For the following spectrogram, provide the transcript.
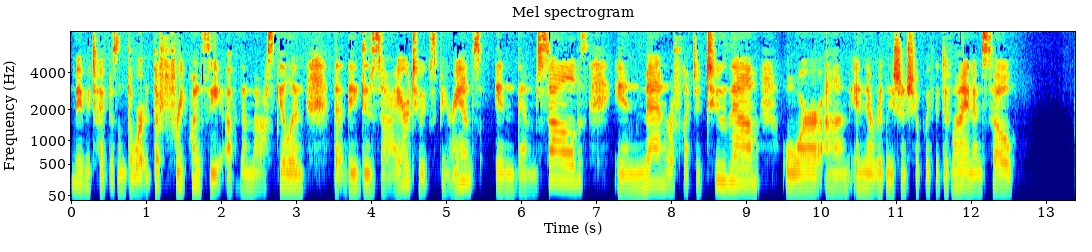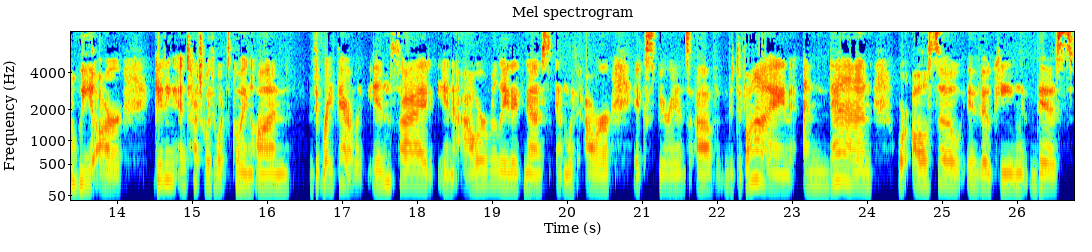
maybe type isn't the word, the frequency of the masculine that they desire to experience in themselves, in men reflected to them, or um, in their relationship with the divine. And so we are getting in touch with what's going on right there, like inside in our relatedness and with our experience of the divine. And then we're also evoking this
